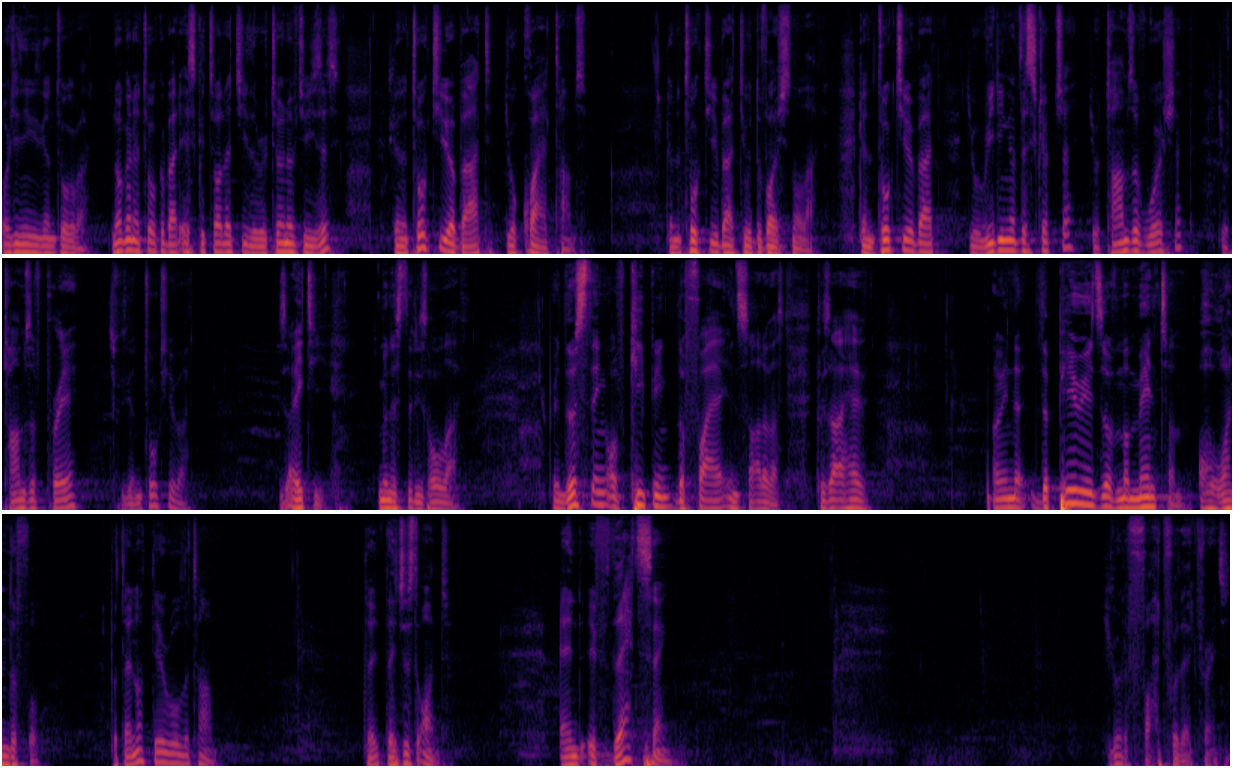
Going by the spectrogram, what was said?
What do you think he's going to talk about? He's Not going to talk about eschatology, the return of Jesus. He's going to talk to you about your quiet times. He's going to talk to you about your devotional life. He's going to talk to you about your reading of the scripture, your times of worship, your times of prayer. That's what he's going to talk to you about. He's 80. He's ministered his whole life. But this thing of keeping the fire inside of us, because I have, I mean, the, the periods of momentum are wonderful, but they're not there all the time. They, they just aren't. And if that thing, you got to fight for that, friends.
